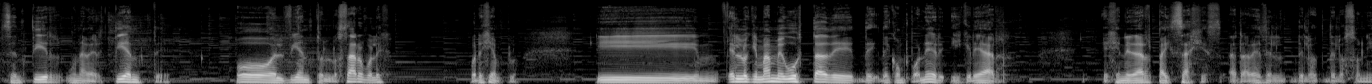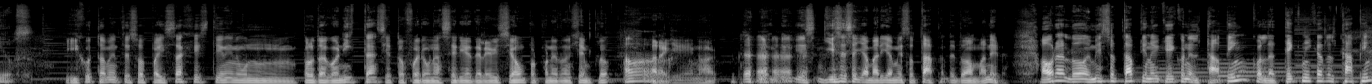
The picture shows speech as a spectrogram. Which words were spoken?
sentir una vertiente o el viento en los árboles, por ejemplo. Y es lo que más me gusta de, de- de componer y crear, es generar paisajes a través de, lo- de los sonidos. Y justamente esos paisajes tienen un protagonista, si esto fuera una serie de televisión, por poner un ejemplo, Ah. para que no... y es- Y ese se llamaría Mr. Tap, de todas maneras. Ahora, lo de Mr. Tap tiene que ver con el tapping, con la técnica del tapping.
